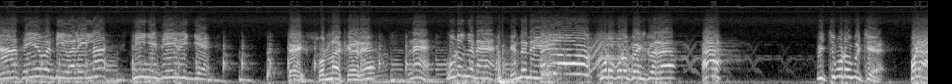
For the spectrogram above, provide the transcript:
நான் செய்ய வேண்டிய வேலையெல்லாம் நீங்க செய்யறீங்க டேய் சொன்னா கேளு. அண்ணே கொடுங்கண்ணே. என்ன நீ! கூட கூட பேசிட்டு வர? பிச்சு போடும் பிச்சு. போடா.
